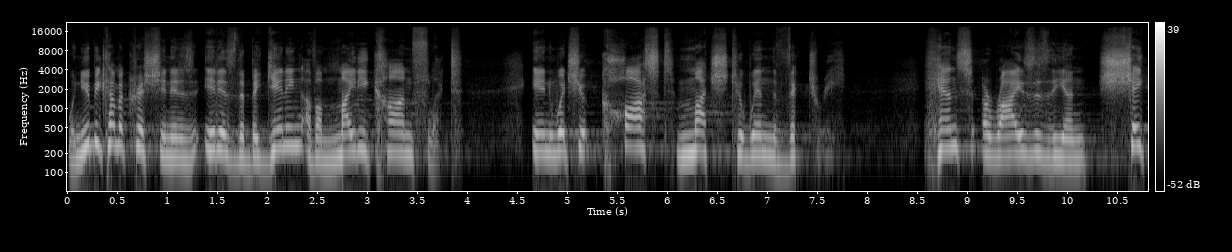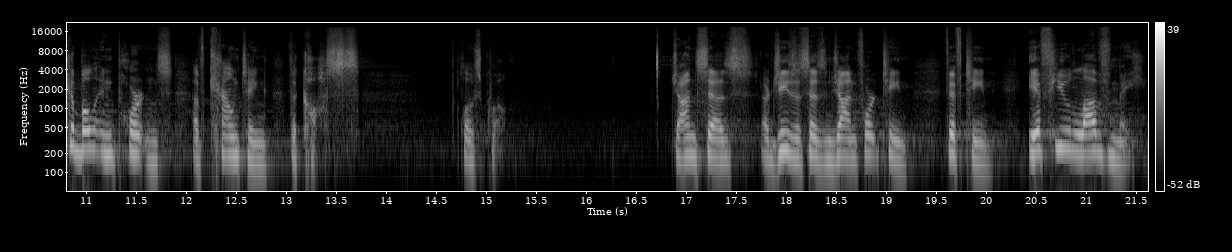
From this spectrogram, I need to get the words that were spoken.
When you become a Christian, it is, it is the beginning of a mighty conflict in which it cost much to win the victory. Hence arises the unshakable importance of counting the costs. Close quote. John says, or Jesus says in John 14, 15, if you love me,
